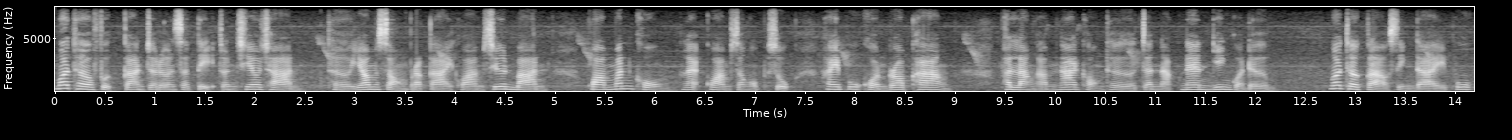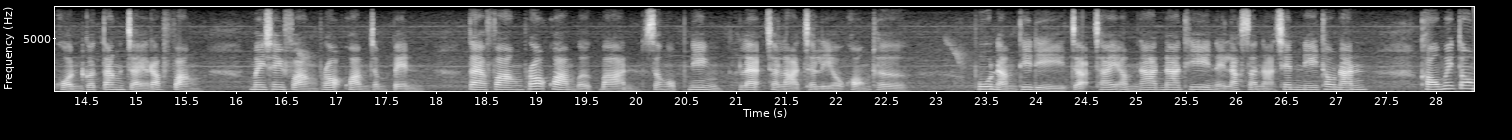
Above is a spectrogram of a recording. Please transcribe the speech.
เมื่อเธอฝึกการเจริญสติจนเชี่ยวชาญ เธอย่อมส่องประกายความชื่นบาน ความมั่นคงและความสงบสุขให้ผู้คนรอบข้าง พลังอำนาจของเธอจะหนักแน่นยิ่งกว่าเดิม เมื่อเธอกล่าวสิ่งใดผู้คนก็ตั้งใจรับฟัง ไม่ใช่ฟังเพราะความจำเป็น แต่ฟังเพราะความเบิกบาน สงบนิ่ง และฉลาดเฉลียวของเธอ ผู้นำที่ดีจะใช้อำนาจหน้าที่ในลักษณะเช่นนี้เท่านั้น เขาไม่ต้อง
